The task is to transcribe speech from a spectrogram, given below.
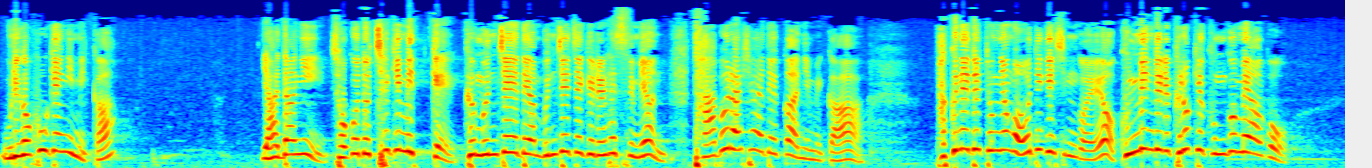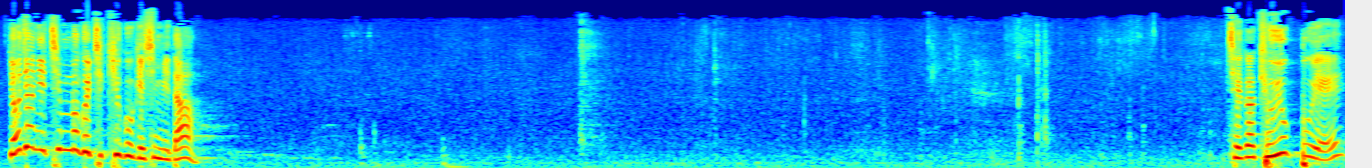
우리가 호갱입니까? 야당이 적어도 책임있게 그 문제에 대한 문제 제기를 했으면 답을 하셔야 될 거 아닙니까? 박근혜 대통령은 어디 계신 거예요? 국민들이 그렇게 궁금해하고 여전히 침묵을 지키고 계십니다. 제가 교육부에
